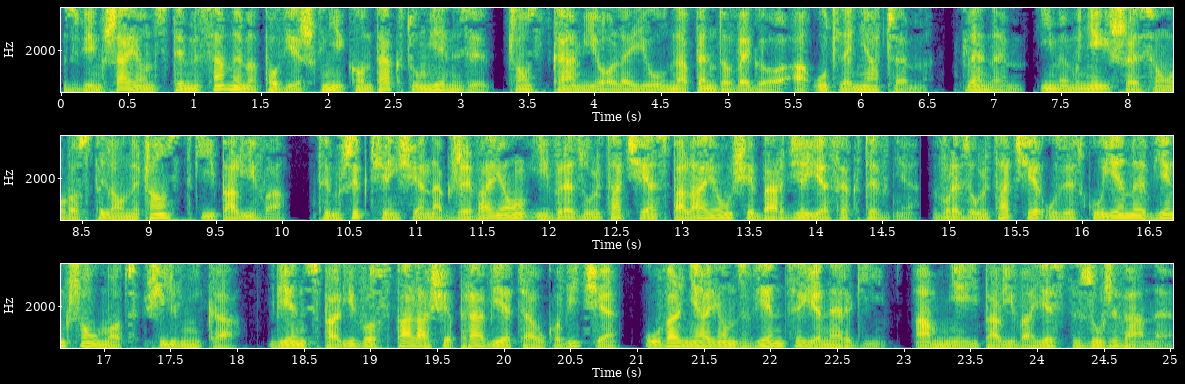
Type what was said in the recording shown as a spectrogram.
zwiększając tym samym powierzchnię kontaktu między cząstkami oleju napędowego a utleniaczem, tlenem. Im mniejsze są rozpylone cząstki paliwa, tym szybciej się nagrzewają i w rezultacie spalają się bardziej efektywnie. W rezultacie uzyskujemy większą moc silnika, więc paliwo spala się prawie całkowicie, uwalniając więcej energii a mniej paliwa jest zużywane.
